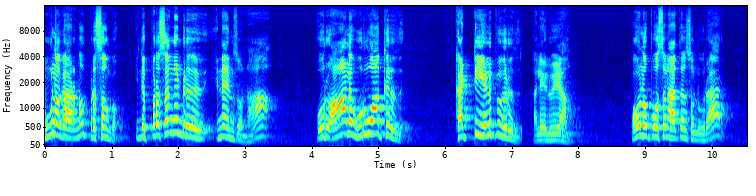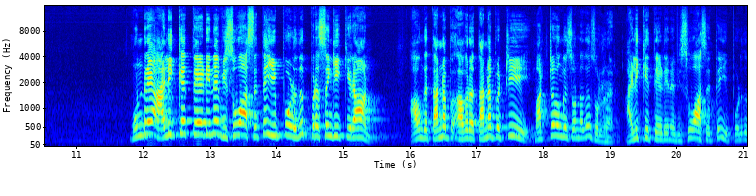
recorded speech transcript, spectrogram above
மூல காரணம் பிரசங்கம். இந்த பிரசங்கன்றது என்னன்னு சொன்னால் ஒரு ஆளை உருவாக்குறது கட்டி எழுப்புகிறது. அலே லுயா பௌலோ போசன் அதான் சொல்லுகிறார். முன்றே அழிக்க தேடின விசுவாசத்தை இப்பொழுது பிரசங்கிக்கிறான். அவங்க தன்னை அவரை தன்னை பற்றி மற்றவங்க சொன்னதை சொல்கிறார் அழிக்க தேடின விசுவாசத்தை இப்பொழுது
